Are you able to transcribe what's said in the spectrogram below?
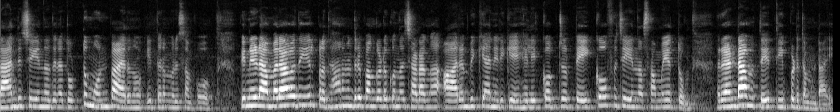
ലാൻഡ് ചെയ്യുന്നതിന് തൊട്ടു മുൻപായിരുന്നു ഇത്തരമൊരു സംഭവം. പിന്നീട് അമരാവതിയിൽ പ്രധാനമന്ത്രി പങ്കെടുക്കുന്ന ചടങ്ങ് ആരംഭിക്കാനിരിക്കെ ഹെലികോപ്റ്റർ ടേക്ക് ഓഫ് ചെയ്യുന്ന സമയത്തും രണ്ടാമത്തെ തീപിടുത്തമുണ്ടായി.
